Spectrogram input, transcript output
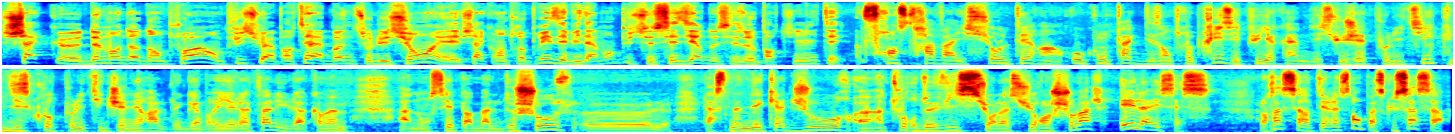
chaque demandeur d'emploi, on puisse lui apporter la bonne solution et chaque entreprise, évidemment, puisse se saisir de ces opportunités. France travaille sur le terrain, au contact des entreprises, et puis il y a quand même des sujets politiques. discours de politique générale de Gabriel Attal, il a quand même annoncé pas mal de choses. la semaine des 4 jours, un tour de vis sur l'assurance chômage et l'ASS. Alors ça, c'est intéressant parce que ça, ça,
